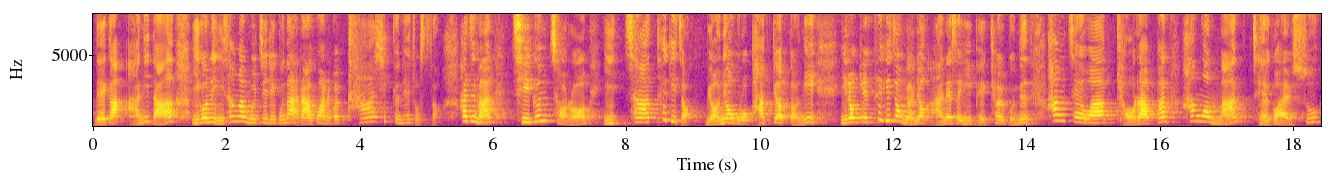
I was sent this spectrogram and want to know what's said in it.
내가 아니다. 이거는 이상한 물질이구나 라고 하는 걸 다 식균해 줬어. 하지만 지금처럼 2차 특이적 면역으로 바뀌었더니 이렇게 특이적 면역 안에서 이 백혈구는 항체와 결합한 항원만 제거할 수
